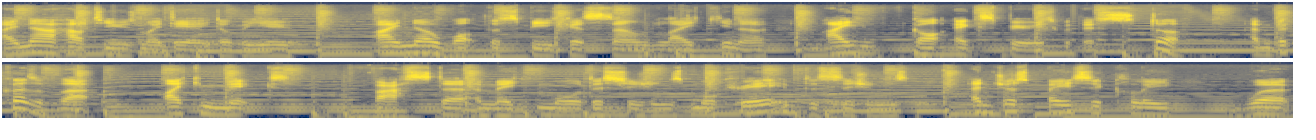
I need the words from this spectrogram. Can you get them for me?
I know how to use my DAW. I know what the speakers sound like, you know, I've got experience with this stuff, and because of that, I can mix faster and make more decisions, more creative decisions, and just basically work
